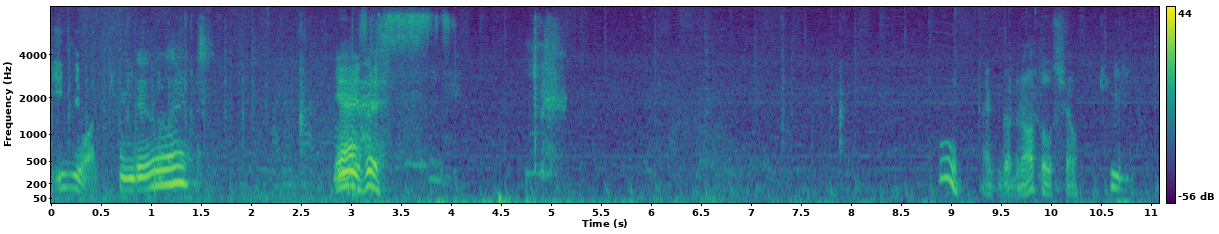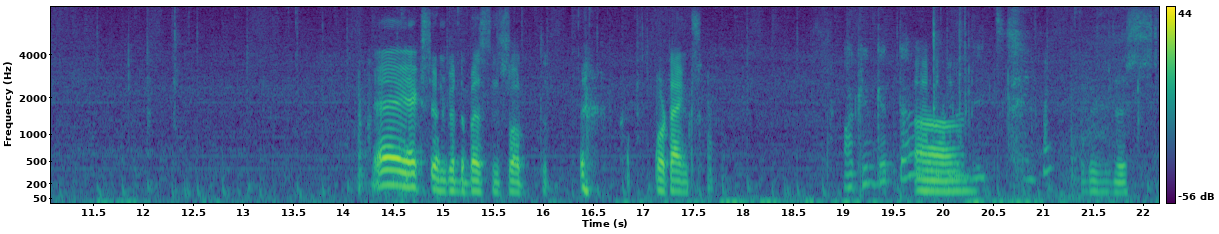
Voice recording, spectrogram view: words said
Easy one. Can do it. Easy. Ooh, I got an auto show. Hey, Axiom got the best in slot for tanks. I can get down. To it. What is this?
